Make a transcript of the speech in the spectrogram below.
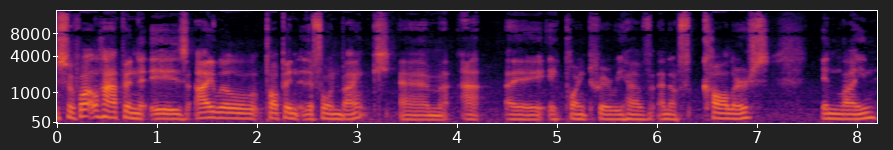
So what will happen is I will pop into the phone bank um, at a, a point where we have enough callers in line,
